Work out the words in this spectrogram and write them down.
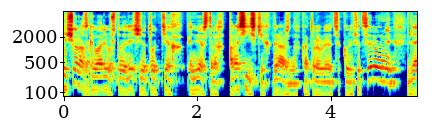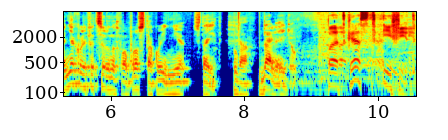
Еще раз говорю, что речь идет о тех инвесторах, российских гражданах, которые являются квалифицированными. Для неквалифицированных вопрос такой не стоит. Да. Далее идем. Подкаст и фит.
